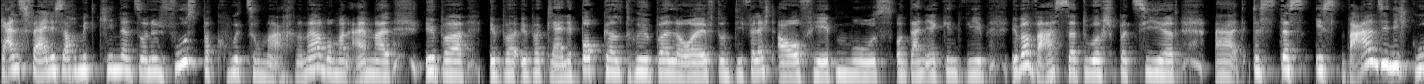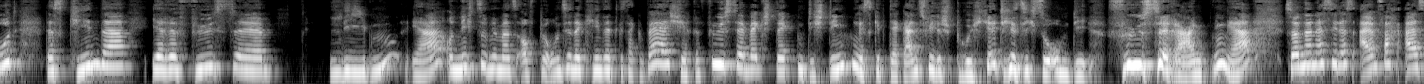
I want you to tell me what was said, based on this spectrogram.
ganz fein ist auch mit Kindern so einen Fußparcours zu machen, ne? wo man einmal über, über, über kleine Bockerl drüber läuft und die vielleicht aufheben muss und dann irgendwie über Wasser durchspaziert. Äh, das, das ist wahnsinnig gut, dass Kinder ihre Füße lieben, ja, und nicht so, wie man es oft bei uns in der Kindheit gesagt wäsch, ihre Füße wegstecken, die stinken. Es gibt ja ganz viele Sprüche, die sich so um die Füße ranken, ja, sondern dass sie das einfach als,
